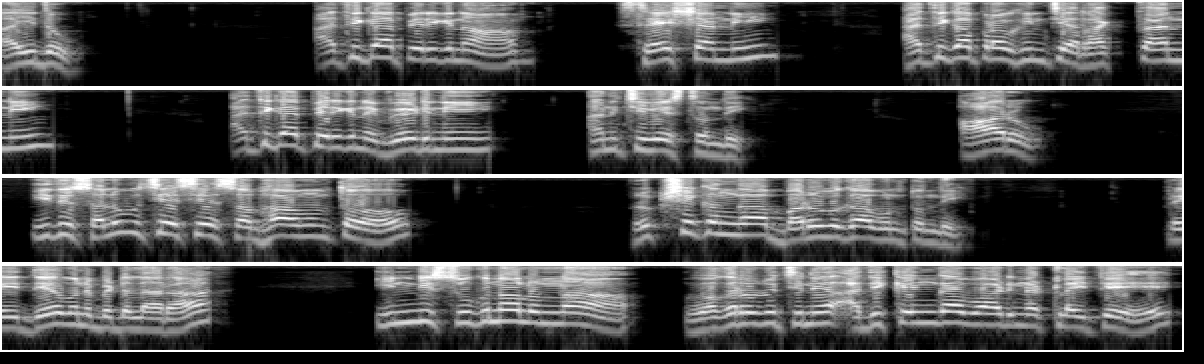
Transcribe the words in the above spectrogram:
ఐదు. అతిగా పెరిగిన శ్రేషాన్ని అతిగా ప్రవహించే రక్తాన్ని అతిగా పెరిగిన వేడిని అణిచివేస్తుంది. ఆరు. ఇది సలువు చేసే స్వభావంతో వృక్షకంగా బరువుగా ఉంటుంది. ప్రే దేవుని బిడ్డలారా ఇన్ని సుగుణాలున్న ఒగరు రుచిని అధికంగా వాడినట్లయితే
